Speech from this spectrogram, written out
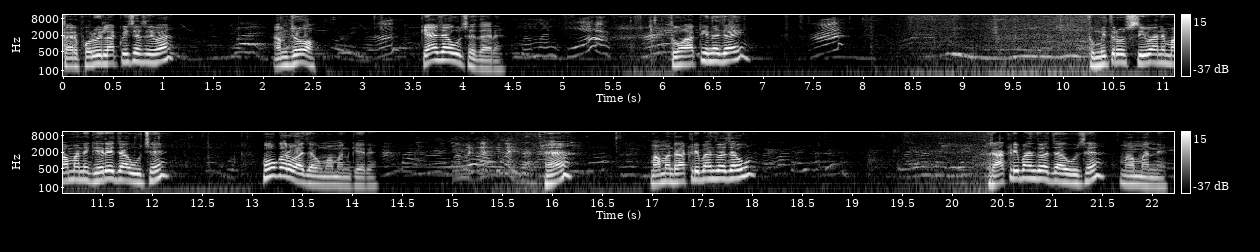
તારે ફોર વ્હીલ લાખવી છે શિવા? આમ જો. ક્યાં જવું છે તારે? તું આંકીને જાય? તો મિત્રો શિવાને મામાને ઘેરે જવું છે. શું કરવા જાઉં મામાને ઘેરે? હે? મામાને રાખડી બાંધવા જવું? રાખડી બાંધવા જવું છે મામાને.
